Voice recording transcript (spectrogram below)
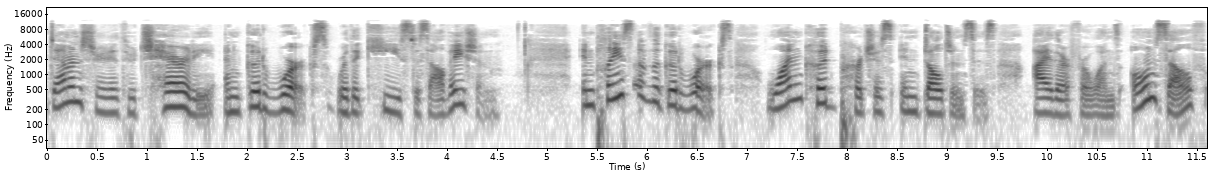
demonstrated through charity and good works were the keys to salvation. In place of the good works, one could purchase indulgences, either for one's own self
